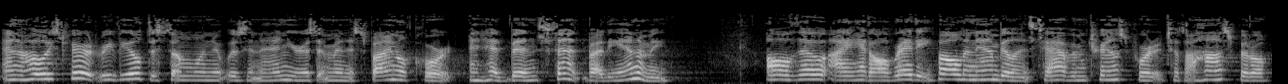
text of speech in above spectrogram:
and the Holy Spirit revealed to someone it was an aneurysm in his spinal cord and had been sent by the enemy. Although I had already called an ambulance to have him transported to the hospital,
